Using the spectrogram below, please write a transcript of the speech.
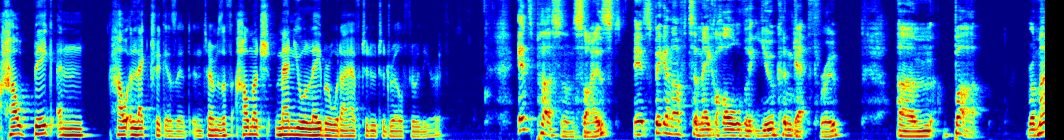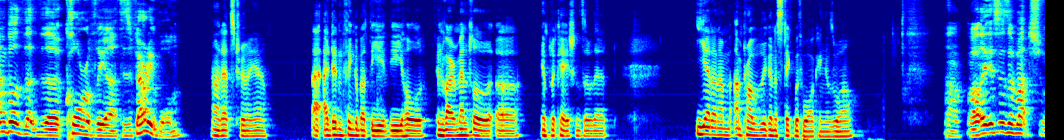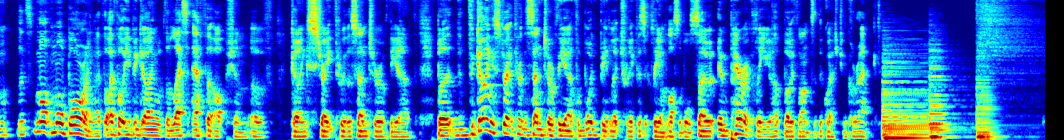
how big and how electric is it in terms of how much manual labor would I have to do to drill through the earth? It's person sized. It's big enough to make a hole that you can get through. Um, but remember that the core of the earth is very warm. Oh, that's true. Yeah, I, I didn't think about the the whole environmental uh, implications of that. Yeah, and I'm I'm probably gonna stick with walking as well. Oh, well, this is a much, it's more, more boring. I thought, I thought you'd be going with the less effort option of going straight through the center of the earth. But the, going straight through the center of the earth would be literally physically impossible. So empirically, you have both answered the question correct.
